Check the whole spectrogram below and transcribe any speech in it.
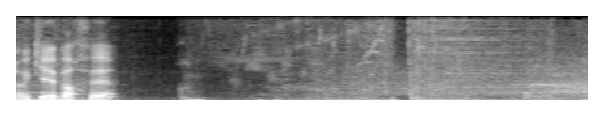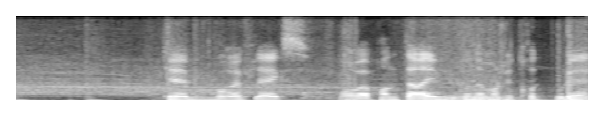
Ok, parfait. Ok, beau réflexe. Bon, on va prendre tarif vu qu'on a mangé trop de poulet.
